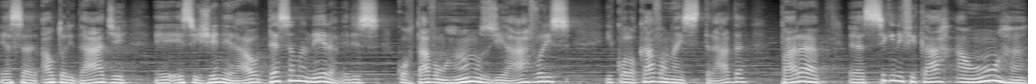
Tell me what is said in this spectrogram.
essa autoridade, esse general dessa maneira. Eles cortavam ramos de árvores e colocavam na estrada para é, significar a honra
